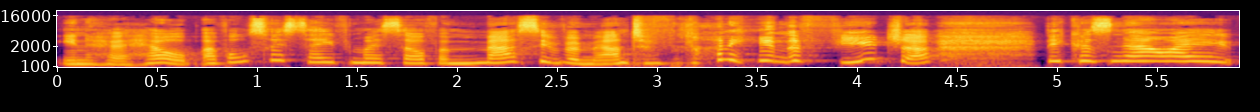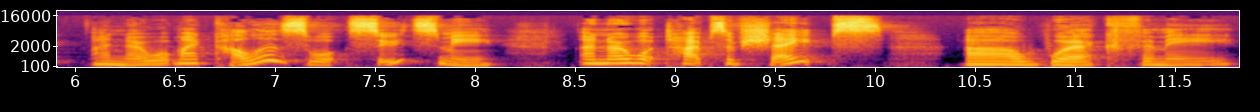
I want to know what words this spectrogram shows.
in her help. I've also saved myself a massive amount of money in the future because now I, I know what my colors, what suits me. I know what types of shapes uh, work for me.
